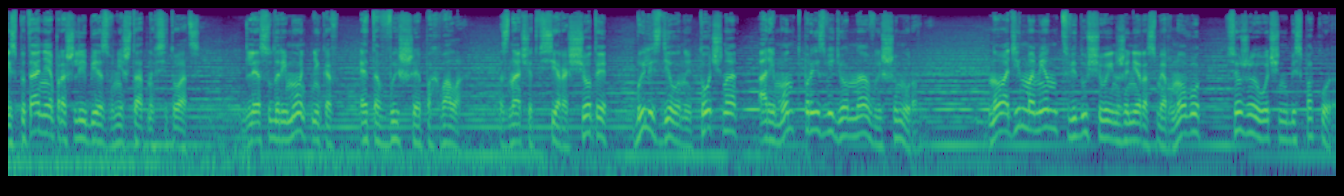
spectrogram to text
Испытания прошли без внештатных ситуаций. Для судоремонтников это высшая похвала – Значит, все расчеты были сделаны точно, а ремонт произведен на высшем уровне. Но один момент ведущего инженера Смирнову все же очень беспокоил.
